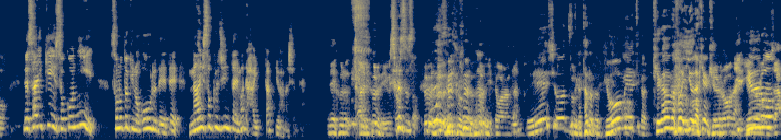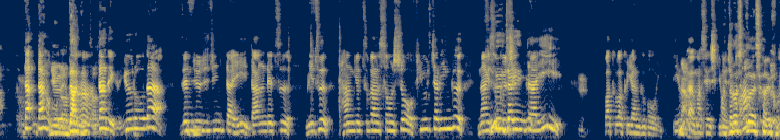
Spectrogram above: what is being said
で最近そこにその時のオールデーで内側靭帯まで入ったっていう話だったよ。でフルあれフルで言うと？そうそうそう。フルフルフルフルフルフルで言ってもらわなさい霊障っていうかただの病名っていうか怪我の名前いいよだけやけどユーロなユユーロじゃだだの方でユーロだうんそうそうだでいくユーロだ前十字靭帯断裂 with 半月板損傷フューチャリング内側フューチャリン靭グ？帯ワクワクヤングボーイ。っていうのがまあ正式名称新しくかなない最後。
